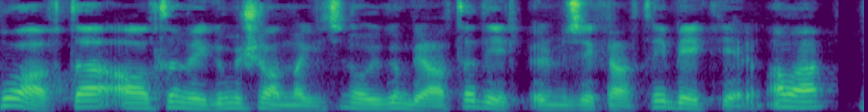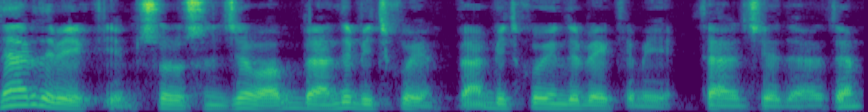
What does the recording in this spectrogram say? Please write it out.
Bu hafta altın ve gümüş almak için uygun bir hafta değil. Önümüzdeki haftayı bekleyelim. Ama nerede bekleyeyim sorusunun cevabı bende Bitcoin. Ben Bitcoin'de beklemeyi tercih ederdim.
